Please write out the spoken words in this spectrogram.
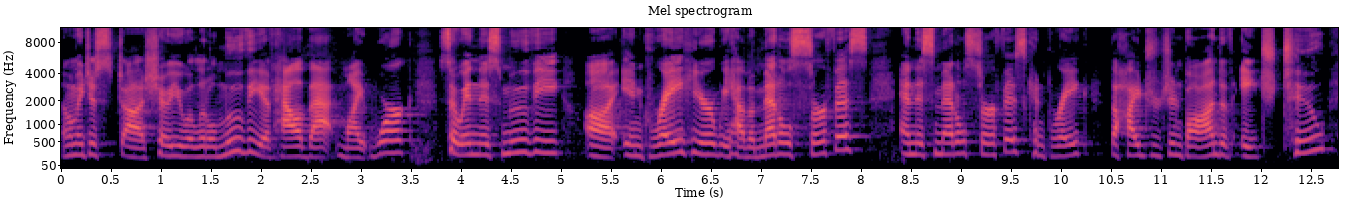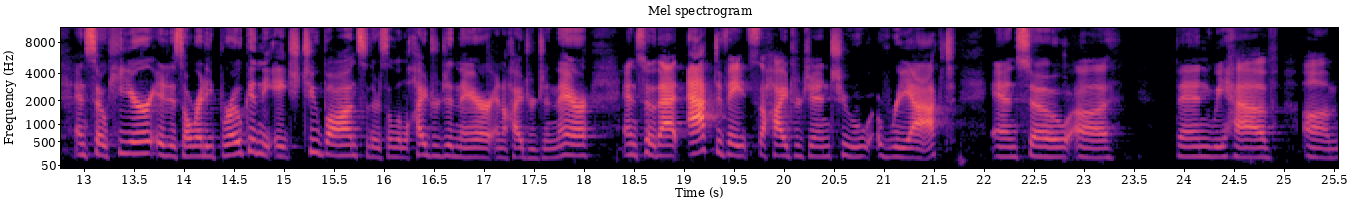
And let me just uh, show you a little movie of how that might work. So in this movie, uh, in gray here, we have a metal surface, and this metal surface can break the hydrogen bond of H2. And so here it is already broken the H2 bond, so there's a little hydrogen there and a hydrogen there. And so that activates the hydrogen to react. And so uh, then we have um,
